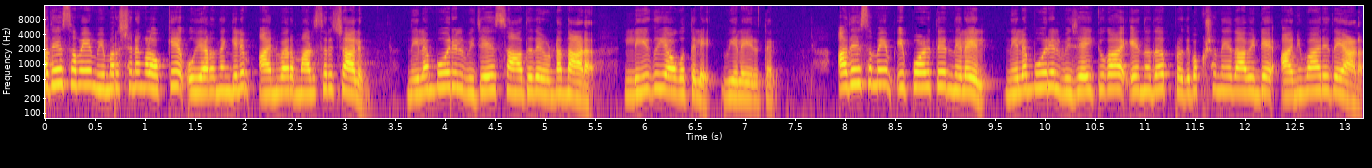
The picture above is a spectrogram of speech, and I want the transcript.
അതേസമയം വിമർശനങ്ങളൊക്കെ ഉയർന്നെങ്കിലും അൻവർ മത്സരിച്ചാലും നിലമ്പൂരിൽ വിജയസാധ്യതയുണ്ടെന്നാണ് ലീഗ് യോഗത്തിലെ വിലയിരുത്തൽ. അതേസമയം ഇപ്പോഴത്തെ നിലയിൽ നിലമ്പൂരിൽ വിജയിക്കുക എന്നത് പ്രതിപക്ഷ നേതാവിന്റെ അനിവാര്യതയാണ്.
